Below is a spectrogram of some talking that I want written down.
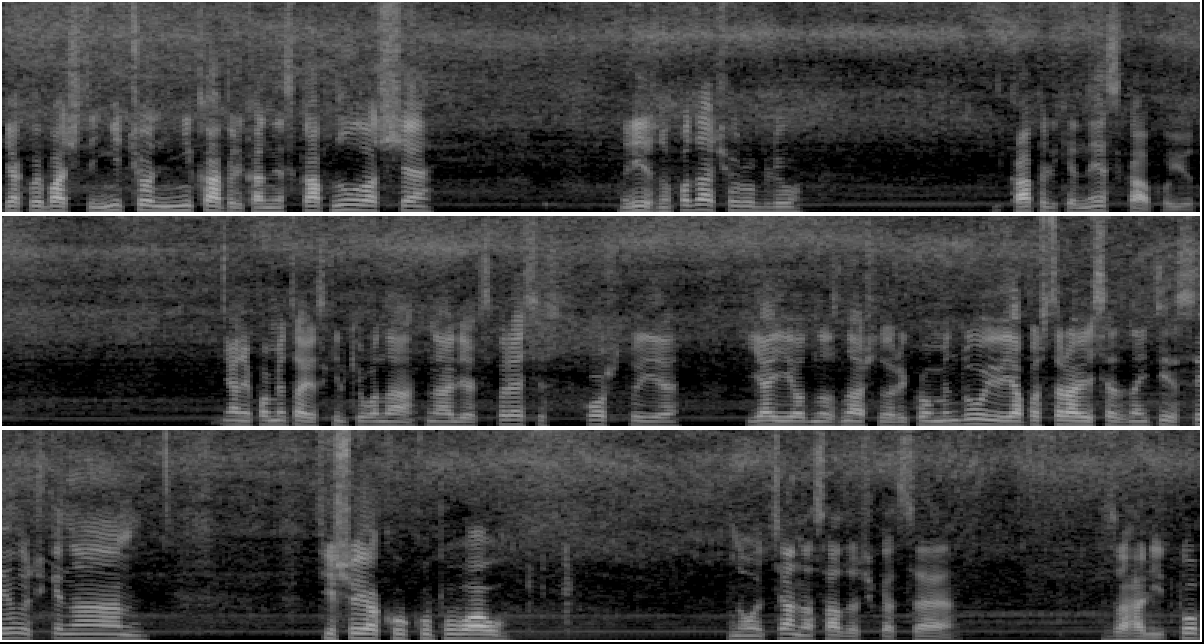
Як ви бачите, нічого, ні капелька не скапнула ще. Різну подачу роблю. Капельки не скапують. Я не пам'ятаю, скільки вона на Аліекспресі коштує. Я її однозначно рекомендую. Я постараюся знайти силочки на ті, що я купував. Ну, ця насадочка це взагалі топ.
